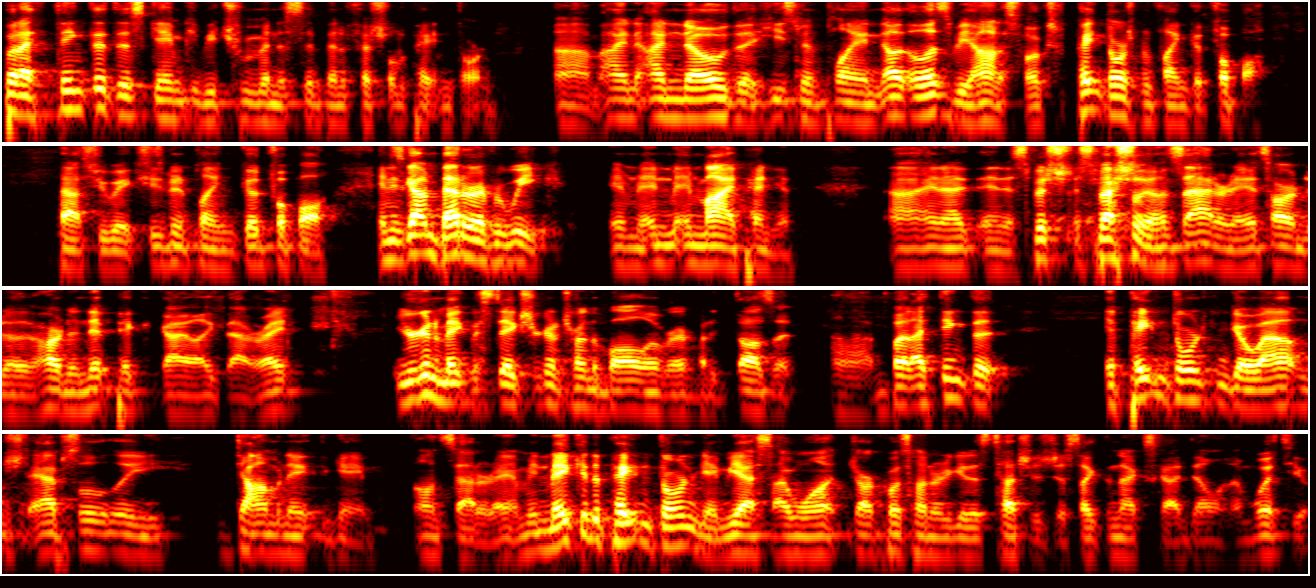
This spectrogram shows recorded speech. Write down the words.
but I think that this game can be tremendously beneficial to Payton Thorne. Um, I, I know that he's been playing. Let's be honest, folks. Payton Thorne's been playing good football past few weeks. He's been playing good football, and he's gotten better every week, in, in, in my opinion. Uh, and I, and especially especially on Saturday, it's hard to hard to nitpick a guy like that, right? You're going to make mistakes. You're going to turn the ball over. Everybody does it. Uh, but I think that if Payton Thorne can go out and just absolutely dominate the game on Saturday. I mean, make it a Payton Thorne game. Yes, I want Jarquez Hunter to get his touches just like the next guy, Dylan. I'm with you.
